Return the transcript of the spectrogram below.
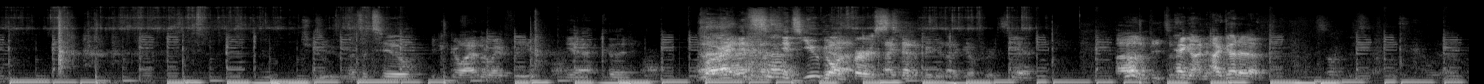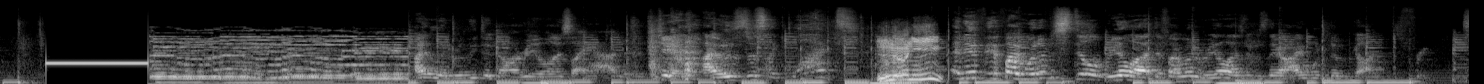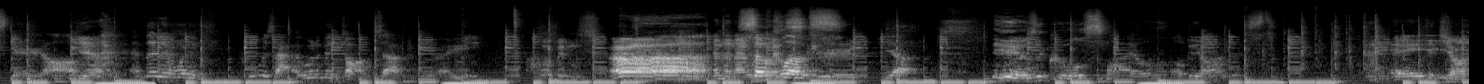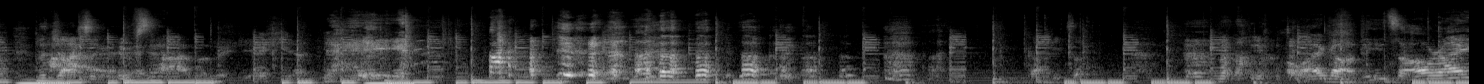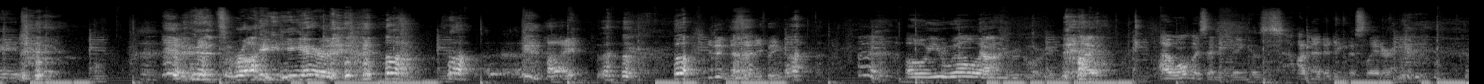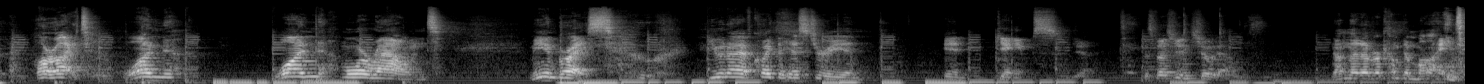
Two. You could go either way for you. Yeah, it could. Alright, it's, it's you going Yeah, first. I kind of figured I'd go first. Yeah. Not Um, a pizza. hang on, I gotta. I literally did not realize I had it. Yeah. I was just like, what? NANI? And if, if I would have still realized, if I would have realized it was there, I wouldn't have gotten freaking scared off. Yeah. And then it would have, who was that? It would have been Tom's after Ah! And then I So would've close. screwed. yeah. He has a cool smile, I'll be honest. Hey, The John, the Johnson moves. I'm a magician. Hey. Got pizza. Oh, I got pizza, alright. it's right here. Hi. You didn't miss anything. oh, you will when Nah. you record. I, I won't miss anything because I'm editing this later. Alright, one, one more round. Me and Bryce. You and I have quite the history in, in games. Yeah. Especially in showdowns. None that ever come to mind.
